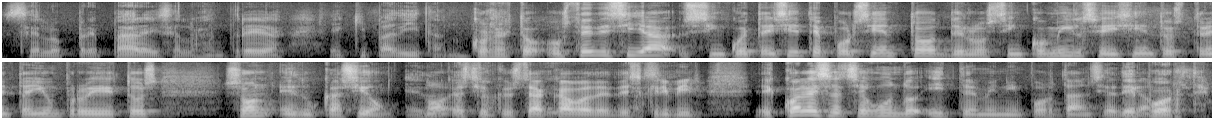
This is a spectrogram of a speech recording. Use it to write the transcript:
se lo prepara y se los entrega equipadita. Correcto. Usted decía 57% de los 5.631 proyectos son educación, ¿no? Es lo que usted acaba de describir. Eh, ¿Cuál es el segundo ítem en importancia? Deporte.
